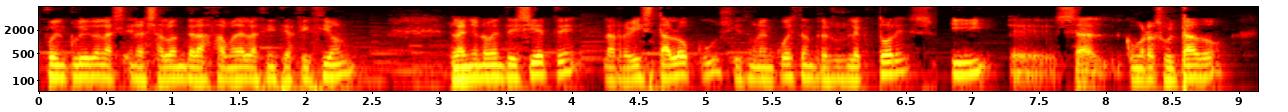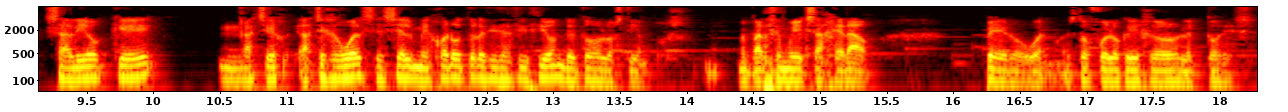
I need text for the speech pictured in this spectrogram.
fue incluido en, el Salón de la Fama de la Ciencia Ficción. En el año 97, la revista Locus hizo una encuesta entre sus lectores y, eh, como resultado, salió que H.G. Wells es el mejor autor de ciencia ficción de todos los tiempos. Me parece muy exagerado. Pero bueno, esto fue lo que dijeron los lectores.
